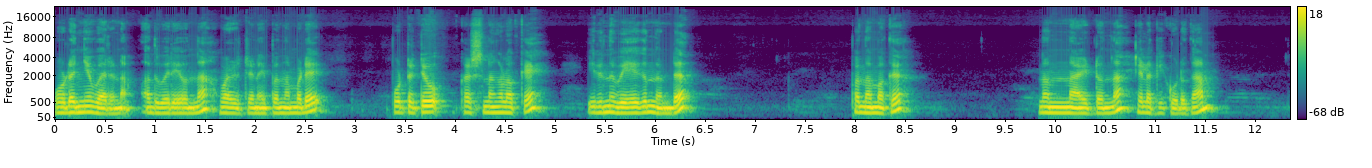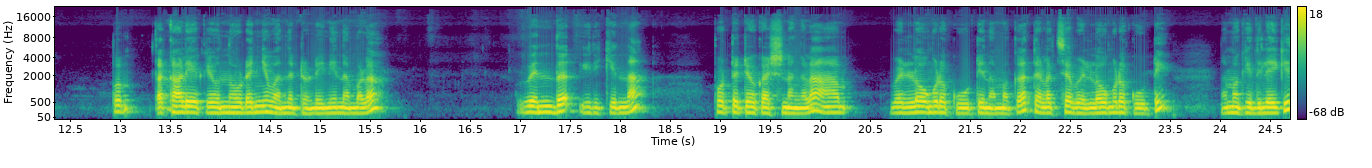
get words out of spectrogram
ഉടഞ്ഞു വരണം. അതുവരെ ഒന്ന് വഴറ്റണം. ഇപ്പം നമ്മുടെ പൊട്ടറ്റോ കഷ്ണങ്ങളൊക്കെ ഇരുന്ന് വേകുന്നുണ്ട്. അപ്പം നമുക്ക് നന്നായിട്ടൊന്ന് ഇളക്കി കൊടുക്കാം. അപ്പം തക്കാളിയൊക്കെ ഒന്ന് ഉടഞ്ഞു വന്നിട്ടുണ്ട്. ഇനി നമ്മൾ വെന്ത് ഇരിക്കുന്ന പൊട്ടറ്റോ കഷ്ണങ്ങൾ ആ വെള്ളവും കൂടെ കൂട്ടി നമുക്ക് തിളച്ച വെള്ളവും കൂടെ കൂട്ടി നമുക്കിതിലേക്ക്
